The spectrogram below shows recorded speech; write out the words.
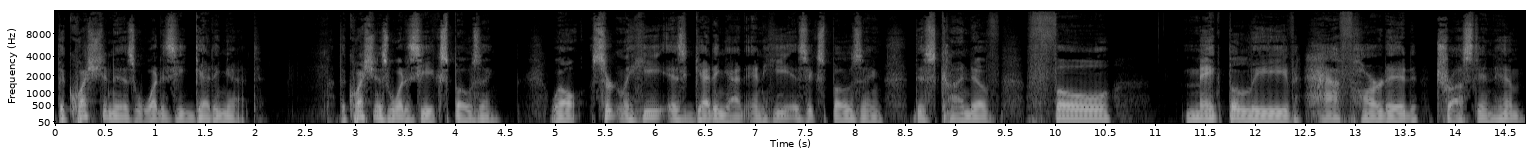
The question is, what is he getting at? The question is, what is he exposing? Well, certainly he is getting at and he is exposing this kind of faux, make believe, half hearted trust in him.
